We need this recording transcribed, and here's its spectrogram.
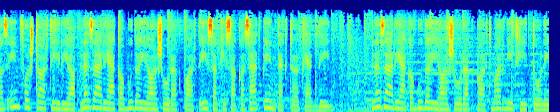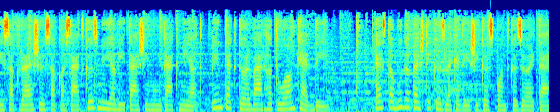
Az Infostart írja, lezárják a budai alsórakpart északi szakaszát péntektől keddig. Lezárják a budai alsórakpart Margit hídtól északra eső szakaszát közműjavítási munkák miatt, péntektől várhatóan keddig. Ezt a Budapesti Közlekedési Központ közölte.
